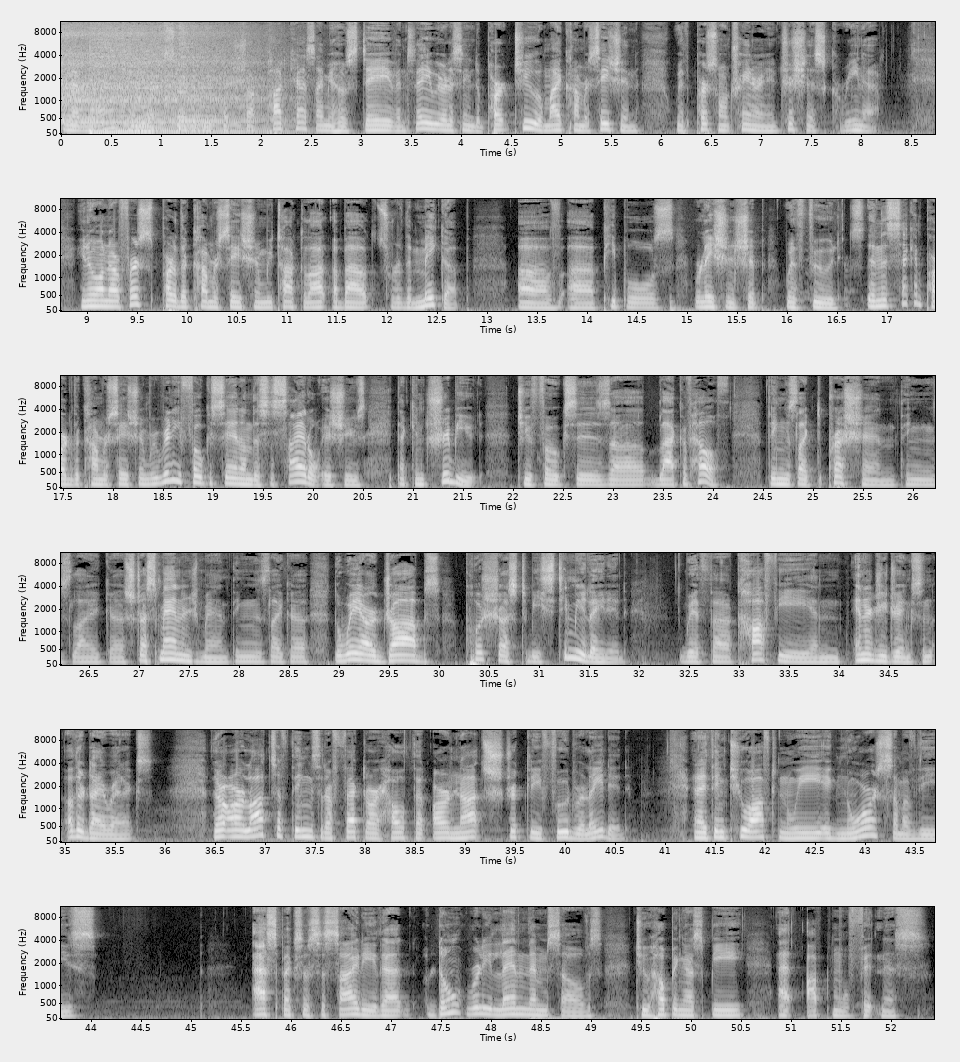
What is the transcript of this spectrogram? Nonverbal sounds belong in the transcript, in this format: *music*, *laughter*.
Welcome, everyone, to a new episode of the Culture Shock Podcast. I'm your host, Dave, and today we are listening to part two of my conversation with personal trainer and nutritionist Karina. You know, on our first part of the conversation, we talked a lot about sort of the makeup of uh, people's relationship with food. In the second part of the conversation, we really focus in on the societal issues that contribute to folks' uh, lack of health. Things like depression, things like uh, stress management, things like uh, the way our jobs push us to be stimulated with uh, coffee and energy drinks and other diuretics. There are lots of things that affect our health that are not strictly food related. And I think too often we ignore some of these aspects of society that don't really lend themselves to helping us be at optimal fitness.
